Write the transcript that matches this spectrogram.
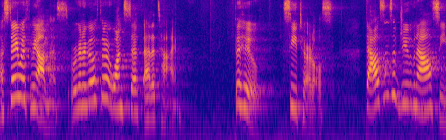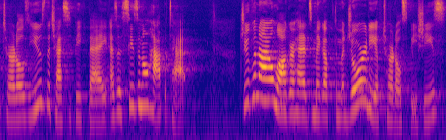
Now, stay with me on this. We're going to go through it one step at a time. The who, sea turtles. Thousands of juvenile sea turtles use the Chesapeake Bay as a seasonal habitat. Juvenile loggerheads make up the majority of turtle species,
